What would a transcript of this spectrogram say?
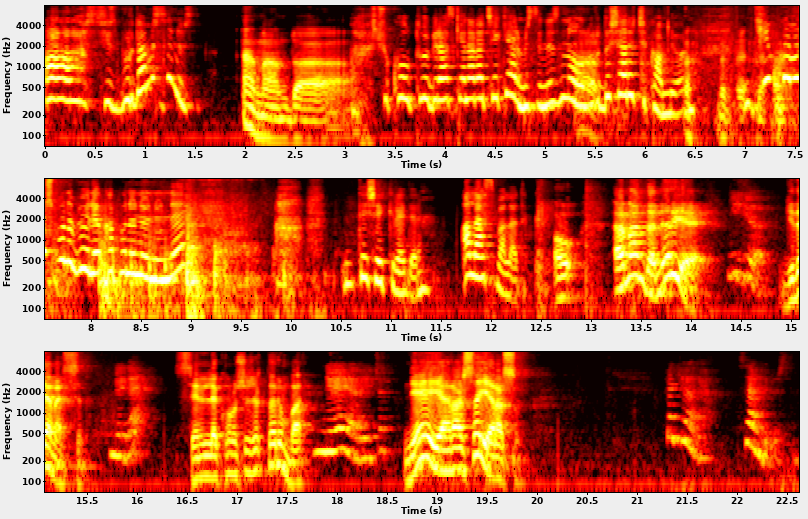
Aa, siz burada mısınız? Amanda. Şu koltuğu biraz kenara çeker misiniz? Ne olur dışarı çıkamıyorum. Kim koymuş bunu böyle kapının önüne? Ah, Teşekkür ederim. Allah'a ısmarladık. Oh, Amanda nereye? Gidiyorum. Gidemezsin. Neden? Seninle konuşacaklarım var. Neye yarayacak? Neye yararsa yarasın. Pekala, sen bilirsin.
